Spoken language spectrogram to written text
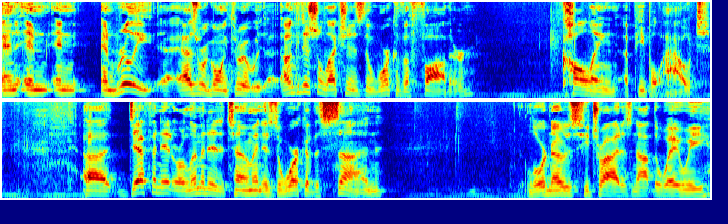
and, and, and, and really, as we're going through it, unconditional election is the work of the Father calling a people out. Uh, definite or limited atonement is the work of the Son. Lord knows He tried, is not the way we,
